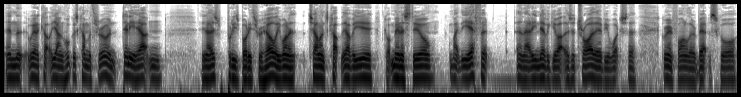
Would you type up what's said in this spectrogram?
and we had a couple of young hookers coming through, and Danny Houghton, you know, put his body through hell. He won Challenge Cup the other year, got Men of Steel, made the effort, and that he never give up. There's a try there if you watch the grand final. They're about to score,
